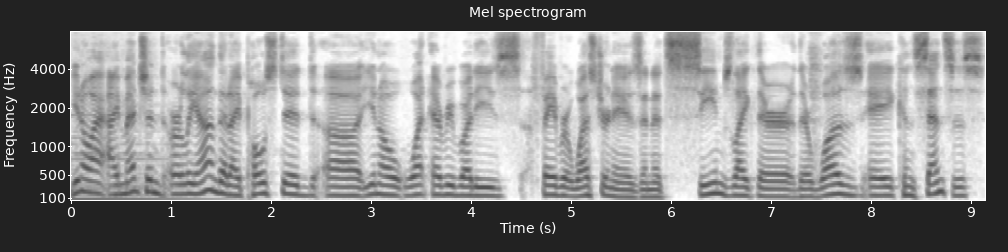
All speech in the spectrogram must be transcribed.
You know, I, I, mentioned early on that I posted, uh, you know, what everybody's favorite Western is, and it seems like there there was a consensus.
